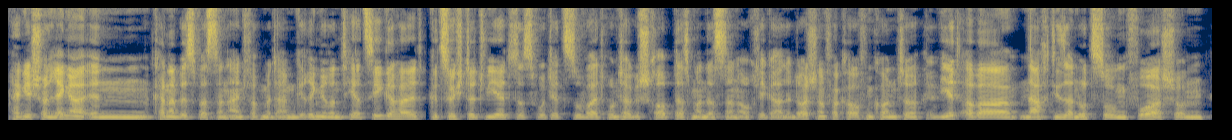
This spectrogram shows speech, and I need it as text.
eigentlich schon länger in Cannabis, was dann einfach mit einem geringeren THC-Gehalt gezüchtet wird. Das wurde jetzt so weit runtergeschraubt, dass man das dann auch legal in Deutschland verkaufen konnte. Wird aber nach dieser Nutzung vorher schon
